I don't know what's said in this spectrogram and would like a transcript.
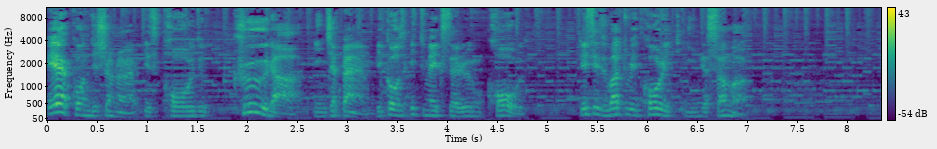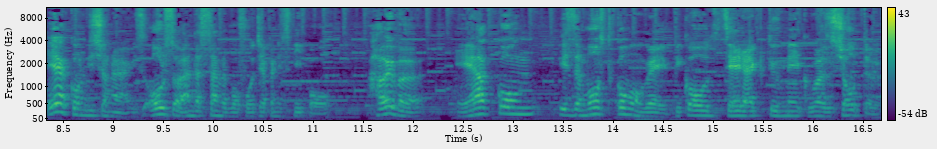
Air conditioner is called cooler in Japan because it makes the room cold. This is what we call it in the summer. Air conditioner is also understandable for Japanese people. However, aircon is the most common way because they like to make words shorter.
